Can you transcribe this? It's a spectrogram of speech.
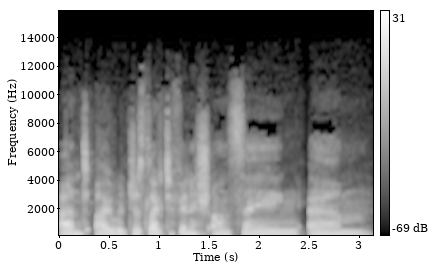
And I would just like to finish on saying um,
